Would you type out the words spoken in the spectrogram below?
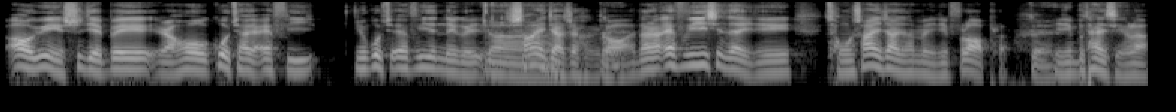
奥运、世界杯，然后过去还有 F 一，因为过去 F 一的那个商业价值很高，当然 F 一现在已经从商业价值上面已经 flop 了，对，已经不太行了。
